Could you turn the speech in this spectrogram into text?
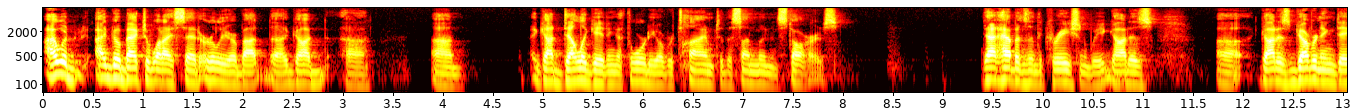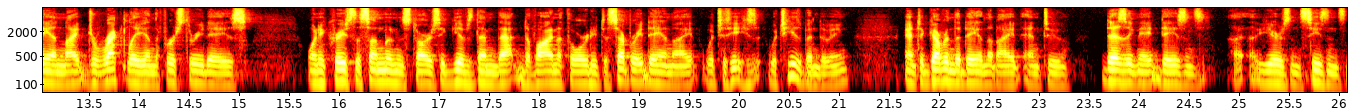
I would I'd go back to what I said earlier about uh, God, uh, uh, God delegating authority over time to the sun, moon, and stars. That happens in the creation week. God is, uh, God is governing day and night directly in the first three days. When He creates the sun, moon, and stars, He gives them that divine authority to separate day and night, which, is he's, which He's been doing, and to govern the day and the night, and to designate days and uh, years and seasons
